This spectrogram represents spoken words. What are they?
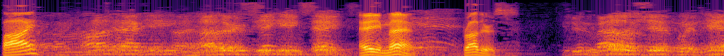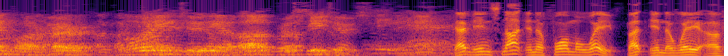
By? contacting another seeking saint. Amen. Brothers. To fellowship with him or her according to the above procedures. That means not in a formal way, but in a way of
